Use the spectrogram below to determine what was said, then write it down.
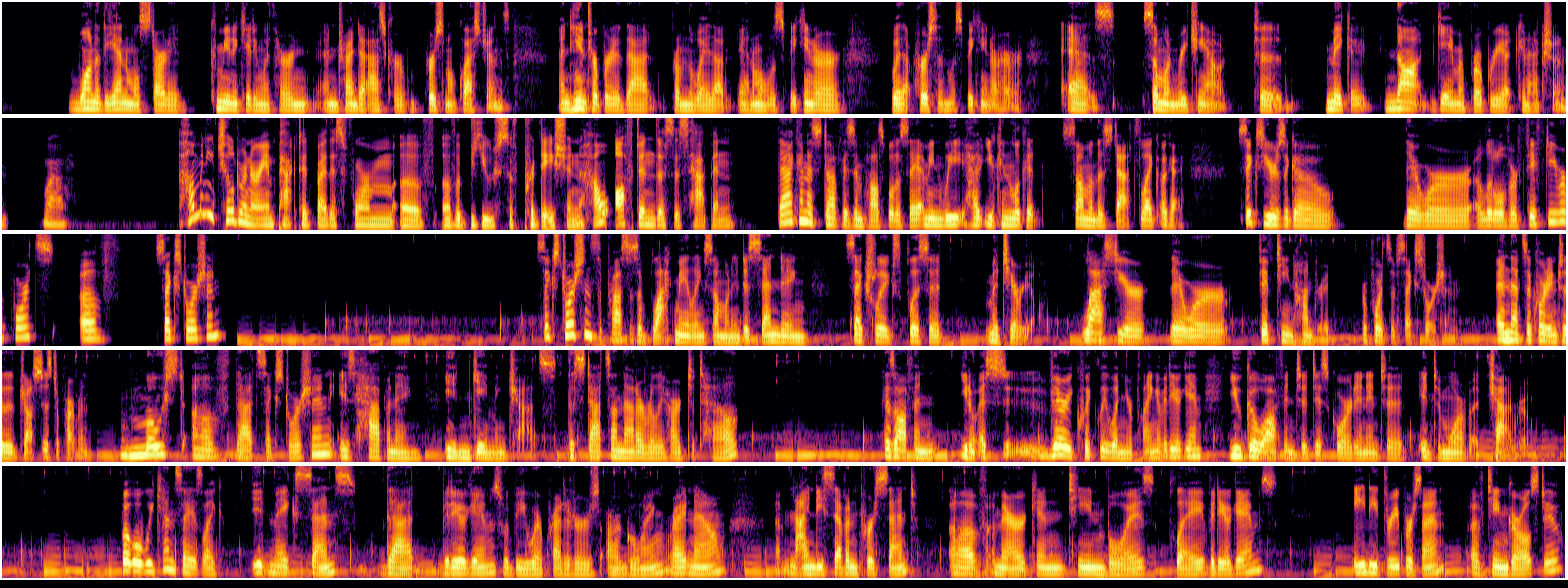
one of the animals started communicating with her and, and trying to ask her personal questions. And he interpreted that from the way that animal was speaking to her, the way that person was speaking to her, as someone reaching out to make a not game appropriate connection. Wow. How many children are impacted by this form of, of abuse, of predation? How often does this happen? That kind of stuff is impossible to say. I mean, we have, you can look at some of the stats. Like, okay, six years ago, there were a little over 50 reports of sextortion. Sextortion is the process of blackmailing someone into sending sexually explicit material. Last year, there were 1,500 reports of sextortion. And that's according to the Justice Department. Most of that sextortion is happening in gaming chats. The stats on that are really hard to tell. Because often, you know, as, very quickly when you're playing a video game, you go off into Discord and into, into more of a chat room. But what we can say is like, it makes sense that video games would be where predators are going right now. 97% of American teen boys play video games. 83% of teen girls do.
